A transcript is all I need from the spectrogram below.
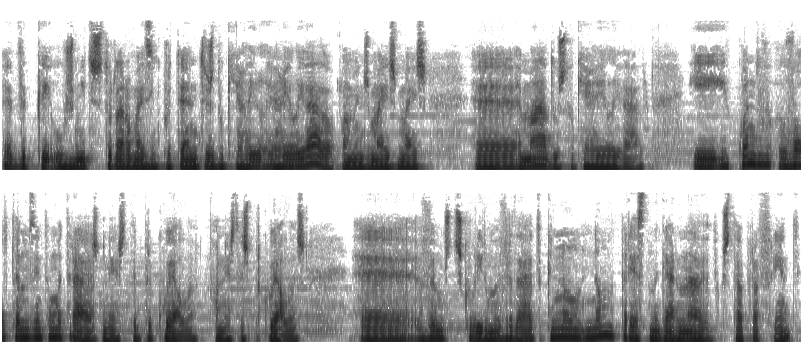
de que os mitos se tornaram mais importantes do que a, a realidade, ou pelo menos mais, mais uh, amados do que a realidade. E, e, quando voltamos então atrás nesta prequela, ou nestas prequelas, uh, vamos descobrir uma verdade que não, não me parece negar nada do que está para a frente,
